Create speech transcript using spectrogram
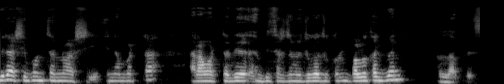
বিরাশি পঞ্চান্ন আশি, এই নাম্বারটা, আর আমারটা দিয়ে বিচার জন্য যোগাযোগ করুন। ভালো থাকবেন, আল্লাহ হাফেজ।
